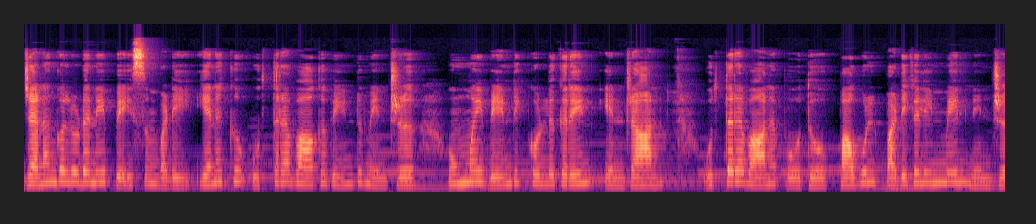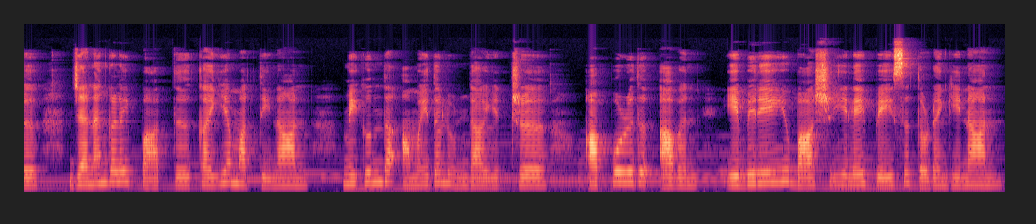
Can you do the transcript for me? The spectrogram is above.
ஜனங்களுடனே பேசும்படி எனக்கு உத்தரவாக வேண்டும் என்று உம்மை வேண்டிக் கொள்ளுகிறேன் என்றான். உத்தரவான போதோ பவுல் படிகளின் மேல் நின்று ஜனங்களை பார்த்து கையமர்த்தினான். மிகுந்த அமைதல் உண்டாயிற்று. அப்பொழுது அவன் எபிரேயு பாஷையிலே பேசத் தொடங்கினான்.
